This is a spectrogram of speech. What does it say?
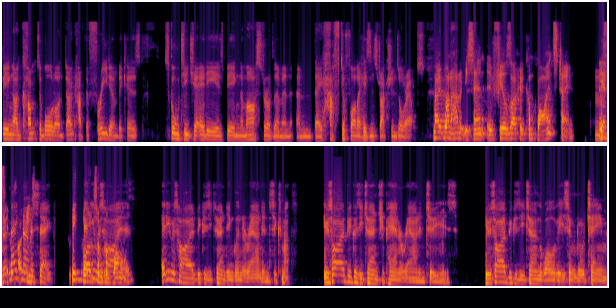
being uncomfortable or don't have the freedom because school teacher Eddie is being the master of them and, and they have to follow his instructions or else. mate, one hundred percent. It feels like a compliance team. Mm. Yeah, but make like no mistake. Eddie was hired. Eddie was hired because he turned England around in six months. He was hired because he turned Japan around in two years. He was hired because he turned the Wallabies into a team,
